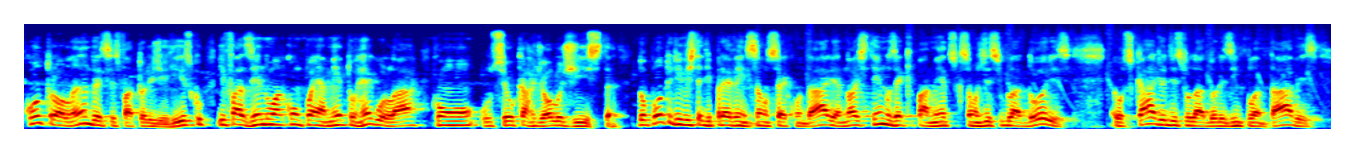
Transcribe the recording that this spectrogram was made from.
controlando esses fatores de risco e fazendo um acompanhamento regular com o seu cardiologista. Do ponto de vista de prevenção secundária, nós temos equipamentos que são os desfibriladores, os cardiodesfibriladores implantáveis,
